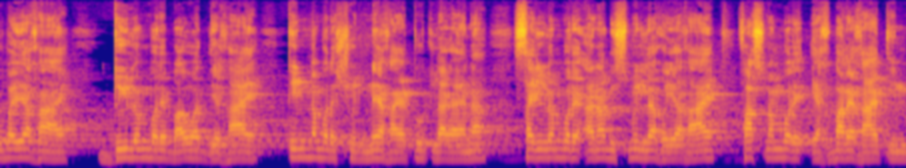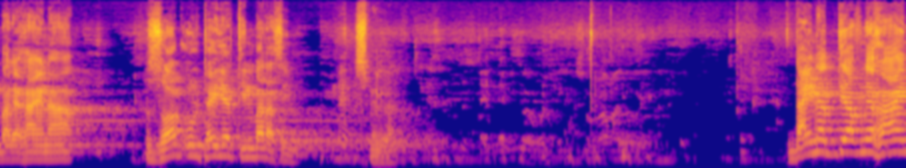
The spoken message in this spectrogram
উবাইয়া খায়, দুই নম্বরে বাউয়াত দেখায় খায়, তিন নম্বরে শূন্য খায় টুট লাগায় না। চার নম্বরে আনা বিসমিল্লা হইয়া খায়, পাঁচ নম্বরে একবারে খায়, তিনবারে খায় না। জগ উল্টাইলে তিনবার আছেন বিসমিল্লা ডাইনাত দিয়ে আপনি খায়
